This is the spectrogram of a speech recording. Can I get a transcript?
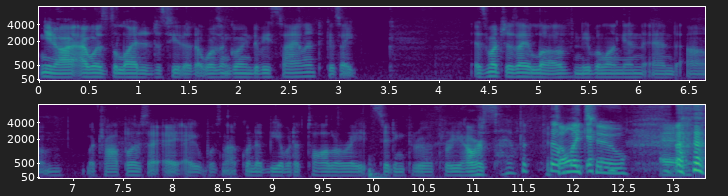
you know, I, I was delighted to see that it wasn't going to be silent because I, as much as I love Nibelungen and um, Metropolis, I, I, I was not going to be able to tolerate sitting through a three-hour silent film. It's only again. two, and,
